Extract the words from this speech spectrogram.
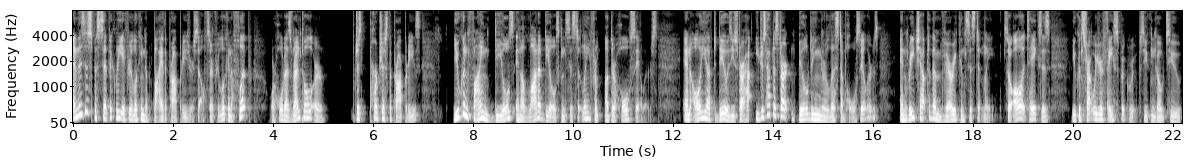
And this is specifically if you're looking to buy the properties yourself. So if you're looking to flip or hold as rental or just purchase the properties, you can find deals and a lot of deals consistently from other wholesalers. And all you have to do is you start you just have to start building your list of wholesalers and reach out to them very consistently. So all it takes is you can start with your Facebook groups. You can go to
